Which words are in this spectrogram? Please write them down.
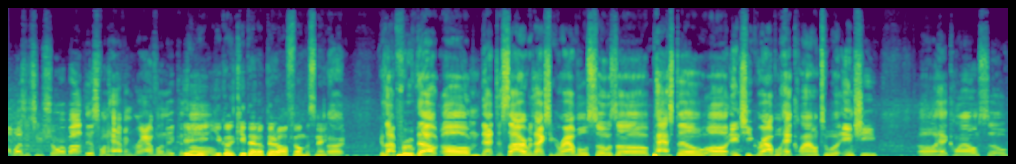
I wasn't too sure about this one having gravel in it. Cause, Here, you, um, you go keep that up there. I'll film the snake. All right. Because I proved out um, that the sire was actually gravel, so it was a pastel uh, Enchi gravel head clown to an Enchi uh, head clown. So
